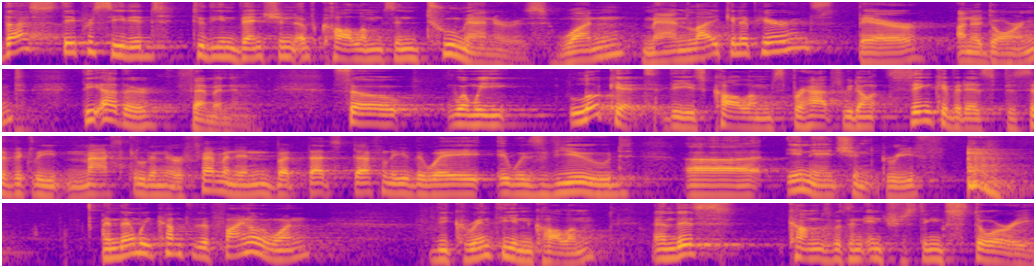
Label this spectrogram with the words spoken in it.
Thus, they proceeded to the invention of columns in two manners one manlike in appearance, bare, unadorned, the other feminine. So, when we look at these columns, perhaps we don't think of it as specifically masculine or feminine, but that's definitely the way it was viewed uh, in ancient Greece. and then we come to the final one, the Corinthian column, and this comes with an interesting story.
